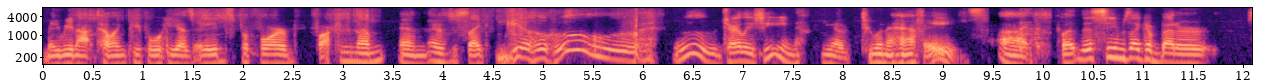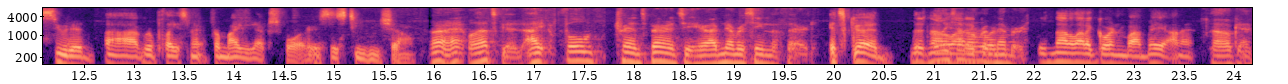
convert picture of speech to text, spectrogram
maybe not telling people he has AIDS before fucking them, and it was just like, ooh, ooh, Charlie Sheen, you have two and a half AIDS. Uh, but this seems like a better suited uh, replacement for Mighty Ducks 4 is this TV show. all right. Well, that's good. I full transparency here. I've never seen the third. It's good. There's not a least I lot don't of Gordon, remember. there's not a lot of Gordon Bombay on it Oh, okay.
